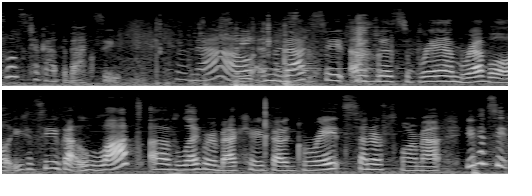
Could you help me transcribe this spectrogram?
So let's check out the back seat. So now in the back seat of this Ram Rebel, you can see you've got lots of legroom back here. You've got a great center floor mat. You can seat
